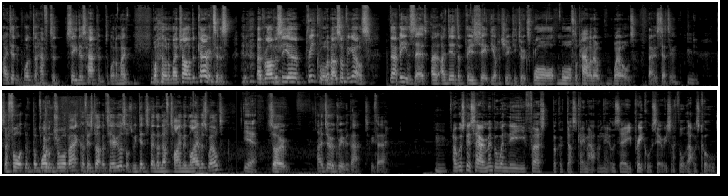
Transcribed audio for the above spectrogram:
I didn't want to have to see this happen to one of my one of my childhood characters. I'd rather hmm. see a prequel about something else. That being said, I, I did appreciate the opportunity to explore more of the parallel world that is setting. Hmm. Yeah. Because I thought the, the one oh. drawback of his Dark Materials was we didn't spend enough time in Lyra's world. Yeah. So I do agree with that, to be fair. Mm. I was going to say, I remember when the first Book of Dust came out, and it was a prequel series, and I thought that was cool.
